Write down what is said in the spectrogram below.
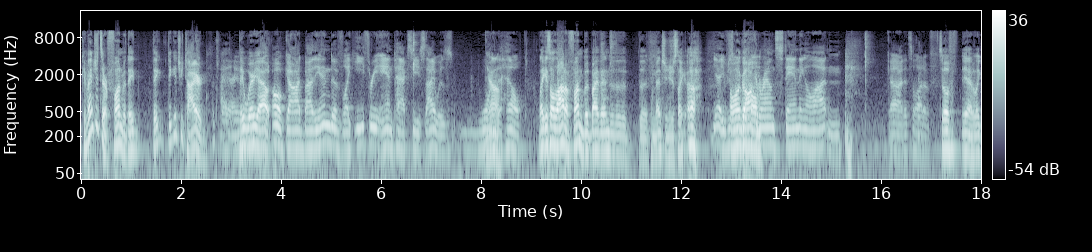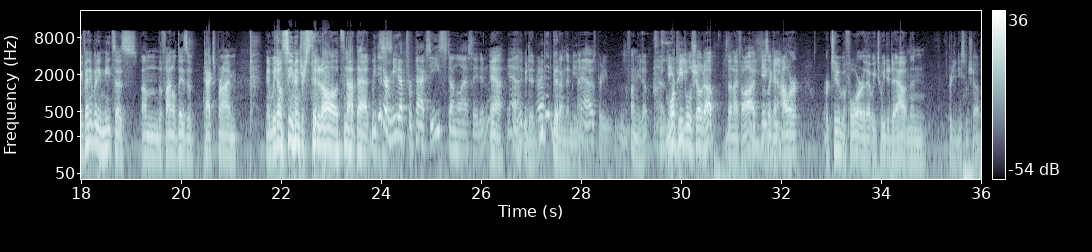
Conventions are fun, but they they, they get you tired. They wear you out. Oh god, by the end of like E3 and PAX East, I was worn Yeah. to hell. Like it's a lot of fun, but by the end of the the convention, you're just like, ugh. Yeah, you've just been walking around, standing a lot, and God, it's a lot of. So if, yeah, like if anybody meets us on the final days of PAX Prime, and we don't seem interested at all, it's not that. We did our meetup for PAX East on the last day, didn't we? Yeah, yeah, I think we did. We did good on that meetup. yeah. it was pretty. It was a fun meetup. Yeah, More people deep. showed up than I thought. It was dig like an deep. hour or two before that we tweeted it out, and then pretty decent show.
